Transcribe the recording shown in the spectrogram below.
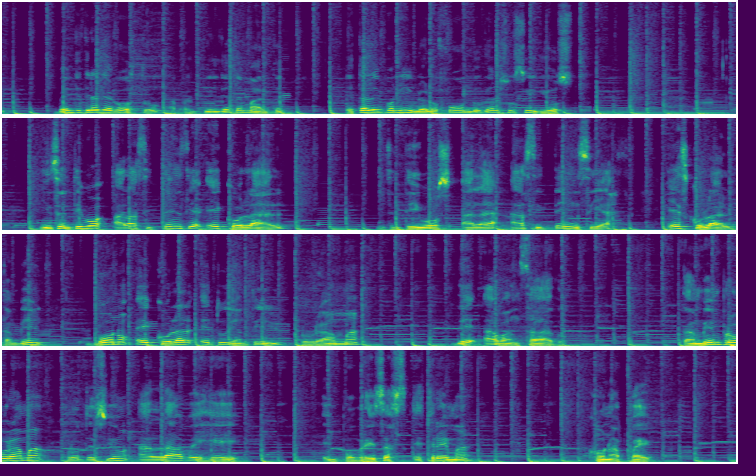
23 de agosto, a partir de este martes, está disponible los fondos de los subsidios, incentivo a la asistencia escolar, incentivos a la asistencia escolar, también bono escolar estudiantil, programa de avanzado. También programa protección a la vejez en pobrezas extremas, CONAPEC.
